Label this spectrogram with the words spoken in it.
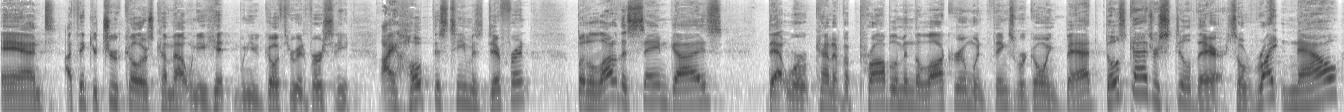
And I think your true colors come out when you hit when you go through adversity. I hope this team is different, but a lot of the same guys that were kind of a problem in the locker room when things were going bad, those guys are still there. So right now,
